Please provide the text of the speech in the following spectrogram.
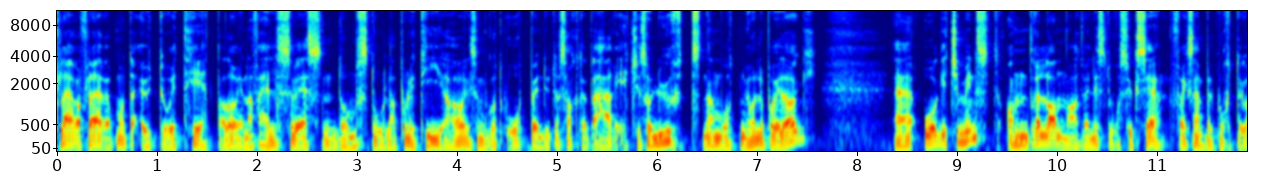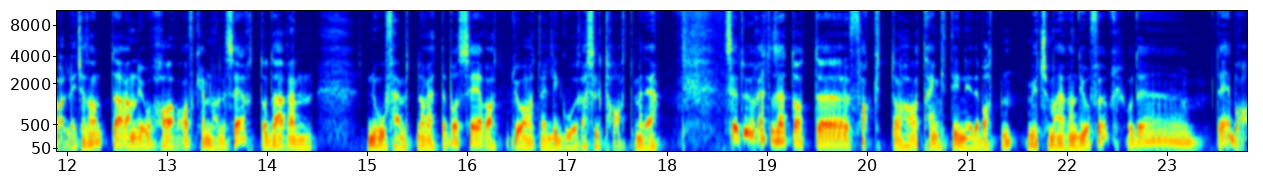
Flere og flere på en måte autoriteter da, innenfor helsevesen, domstoler, politiet har liksom gått åpent ut og sagt at dette er ikke så lurt, den måten vi holder på i dag. Eh, og ikke minst, andre land har hatt veldig stor suksess, f.eks. Portugal, ikke sant? der en jo har avkriminalisert, og der en nå 15 år etterpå ser at du har hatt veldig gode resultat med det. Så jeg tror rett og slett at eh, fakta har trengt inn i debatten mye mer enn de gjorde før, og det, det er bra.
